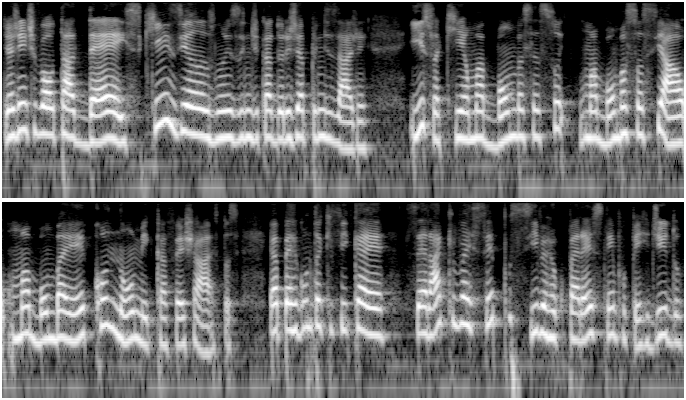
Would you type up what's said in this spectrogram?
de a gente voltar 10, 15 anos nos indicadores de aprendizagem. Isso aqui é uma bomba, uma bomba social, uma bomba econômica, fecha aspas. E a pergunta que fica é, será que vai ser possível recuperar esse tempo perdido?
